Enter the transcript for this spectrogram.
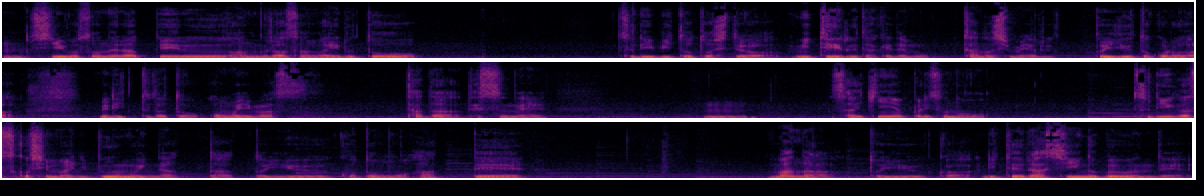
うん、シーバスを狙っているアングラーさんがいると釣り人としては見ているだけでも楽しめるというところがメリットだと思います。ただですねうん最近やっぱりその釣りが少し前にブームになったということもあってマナーというかリテラシーの部分で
